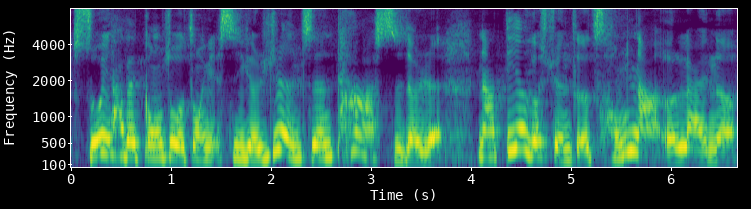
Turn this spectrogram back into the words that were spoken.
所以他在工作中也是一个认真踏实的人。那第二个选择从哪而来呢？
